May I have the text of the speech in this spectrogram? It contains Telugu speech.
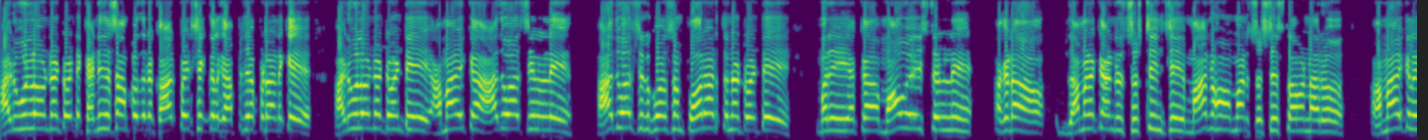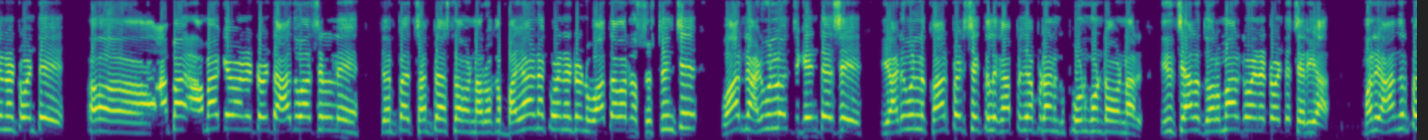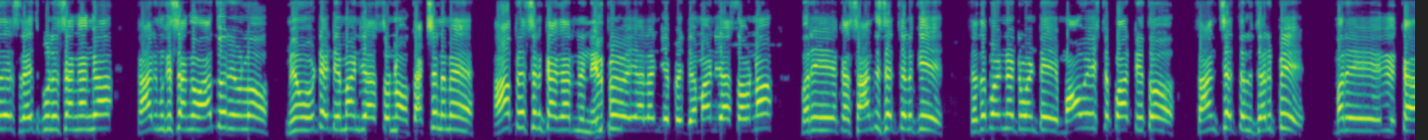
అడవుల్లో ఉన్నటువంటి ఖనిజ సంపదను కార్పొరేట్ శక్తులకు అప్పచెప్పడానికి అడవులో ఉన్నటువంటి అమాయక ఆదివాసీలని ఆదివాసుల కోసం పోరాడుతున్నటువంటి మరి యొక్క మావోయిస్టుల్ని అక్కడ దమనకాండ సృష్టించి మానహోమాన్ని సృష్టిస్తా ఉన్నారు. అమాయకులైనటువంటి ఆ, అమాయకమైనటువంటి ఆదివాసుల్ని చంపే చంపేస్తా ఉన్నారు. ఒక భయానకమైనటువంటి వాతావరణం సృష్టించి వారిని అడవుల్లోంచి గెంటేసి ఈ అడవులను కార్పొరేట్ శక్తులకు అప్పచెప్పడానికి పూనుకుంటూ ఉన్నారు. ఇది చాలా దుర్మార్గమైనటువంటి చర్య. మరి ఆంధ్రప్రదేశ్ రైతు కూలీ సంఘంగా కార్మిక సంఘం ఆధ్వర్యంలో మేము ఒకటే డిమాండ్ చేస్తున్నాం. తక్షణమే ఆపరేషన్ కాగారిని నిలిపివేయాలని చెప్పి డిమాండ్ చేస్తా ఉన్నాం. మరి యొక్క శాంతి చర్చలకి సిద్ధపడినటువంటి మావోయిస్ట్ పార్టీతో శాంతి జరిపి మరి ఇక యొక్క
